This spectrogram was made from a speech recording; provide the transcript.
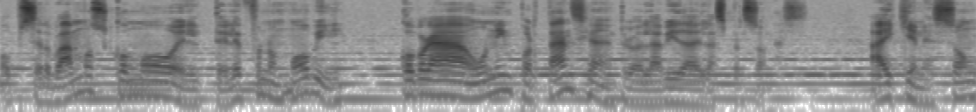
Observamos cómo el teléfono móvil cobra una importancia dentro de la vida de las personas. Hay quienes son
